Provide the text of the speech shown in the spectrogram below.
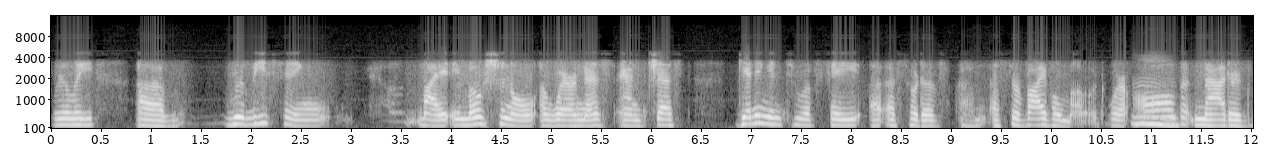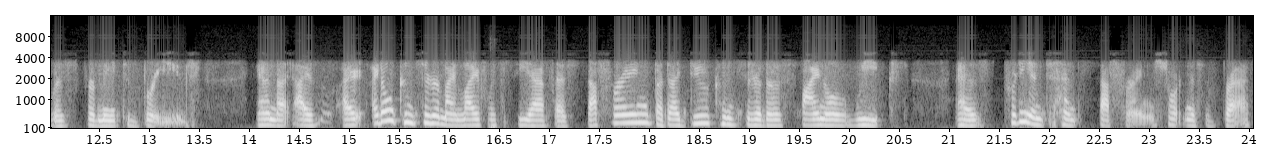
really um, releasing my emotional awareness and just getting into a fa- a, a sort of um, a survival mode where mm. all that mattered was for me to breathe. And I, I, I don't consider my life with CF as suffering, but I do consider those final weeks as pretty intense suffering, shortness of breath.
